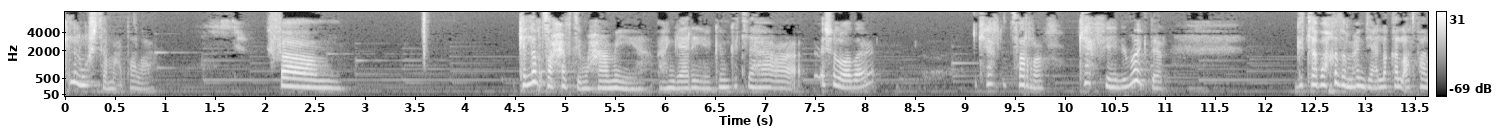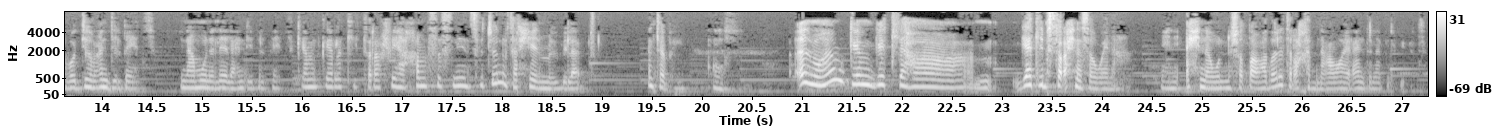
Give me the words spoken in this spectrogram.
كل المجتمع طلع. ف كلمت صاحبتي محامية هنغارية قلت لها إيش الوضع؟ كيف نتصرف؟ كيف يعني؟ ما أقدر. قلت لها باخذهم عندي على الأقل الأطفال بوديهم عندي البيت ينامون الليلة عندي بالبيت. قامت قالت لي ترى فيها خمس سنين سجن وترحيل من البلاد. انتبهي. المهم قم قلت لها قالت لي بس إحنا سويناها. يعني إحنا والنشطاء هذول ترى أخذنا عوائل عندنا بالبيوت.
